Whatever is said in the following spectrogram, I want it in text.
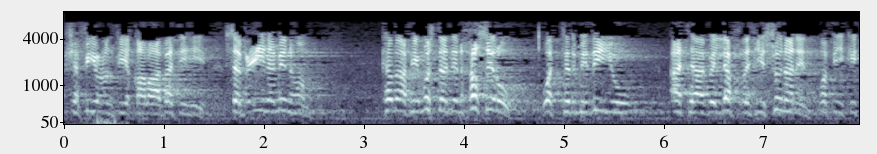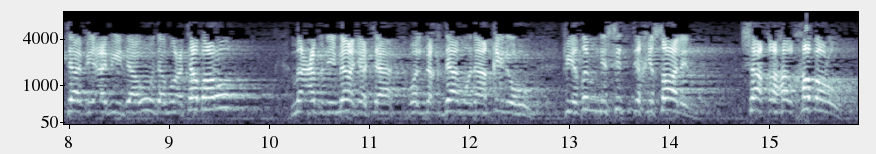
شفيع في قرابته سبعين منهم. كما في مسند حصروا والترمذي أتى باللفظ في سنن وفي كتاب أبي داود معتبر. مع ابن ماجة والمقدام ناقله. في ضمن ست خصال ساقها الخبر.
